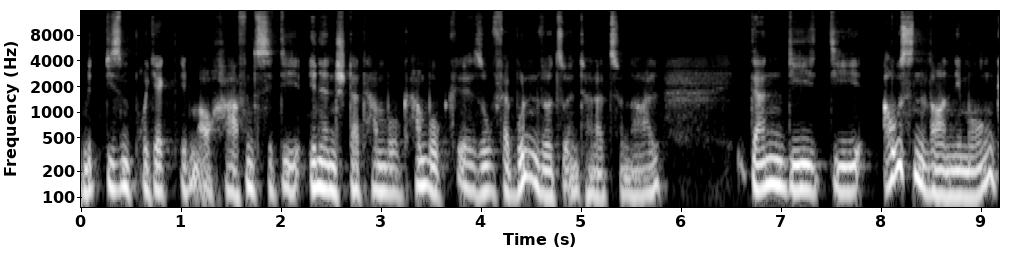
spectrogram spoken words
mit diesem Projekt eben auch Hafen City Innenstadt Hamburg, Hamburg äh, so verbunden wird, so international. Dann die, die Außenwahrnehmung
